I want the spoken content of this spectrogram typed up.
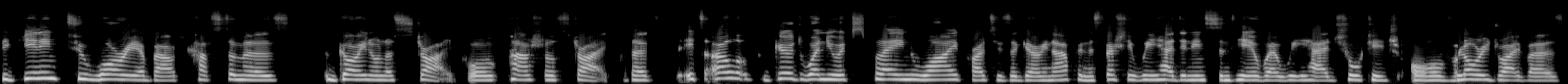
beginning to worry about customers going on a strike or partial strike, that it's all good when you explain why prices are going up. And especially we had an instant here where we had shortage of lorry drivers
